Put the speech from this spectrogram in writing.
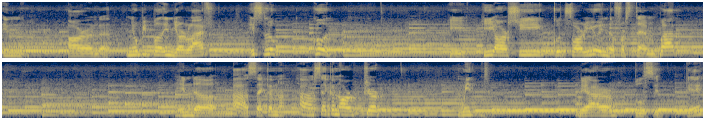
in or the new people in your life is look good he he or she good for you in the first time but in the ah second ah second or third meet they are bullshit okay?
